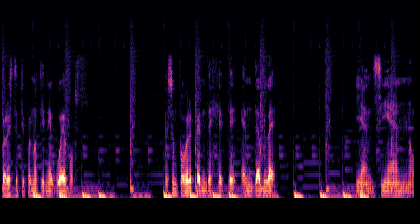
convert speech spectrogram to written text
Pero este tipo no tiene huevos. Es un pobre pendejete endeble y anciano.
